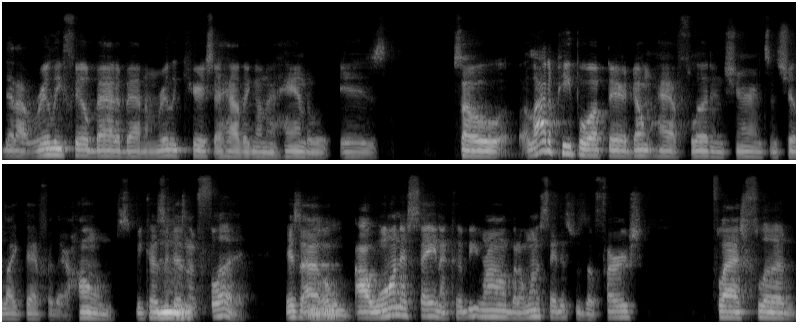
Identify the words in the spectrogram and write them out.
that I really feel bad about, I'm really curious at how they're gonna handle it is so a lot of people up there don't have flood insurance and shit like that for their homes because mm. it doesn't flood. It's mm. I I want to say, and I could be wrong, but I want to say this was the first flash flood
